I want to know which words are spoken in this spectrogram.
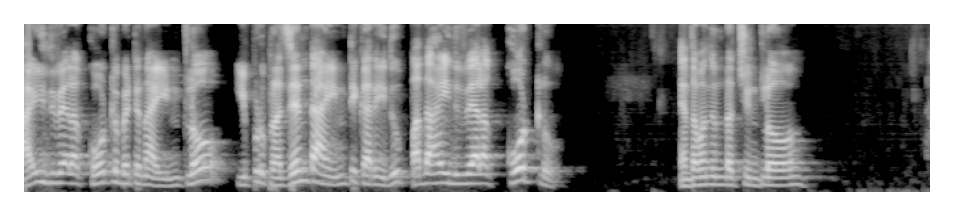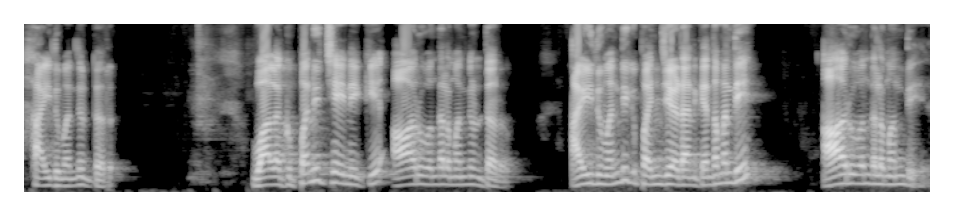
ఐదు వేల కోట్లు పెట్టిన ఆ ఇంట్లో ఇప్పుడు ప్రజెంట్ ఆ ఇంటి ఖరీదు పదహైదు వేల కోట్లు. ఎంతమంది ఉండొచ్చు ఇంట్లో? ఐదు మంది ఉంటారు. వాళ్ళకు పని చేయనికి ఆరు వందల మంది ఉంటారు. ఐదు మందికి పని చేయడానికి ఎంతమంది ఆరు వందల మంది.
